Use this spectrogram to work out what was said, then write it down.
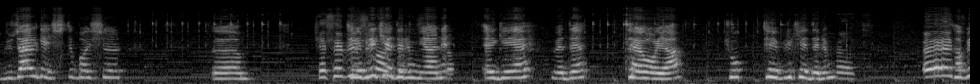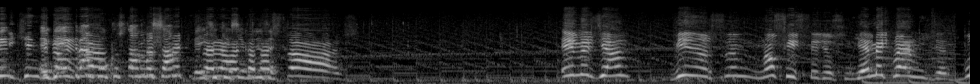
güzel geçti başı. Ee, Kesebilirsin. tebrik arkadaşlar. ederim yani Ege'ye ve de Teo'ya. Çok tebrik ederim. Evet. Evet. Tabii, ikinci Ege'ye ben roundda fokuslanmasam görüşmek belki üzere kesebilirdi. Arkadaşlar. Emircan winners'ın nasıl hissediyorsun? Yemek vermeyeceğiz. Bu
